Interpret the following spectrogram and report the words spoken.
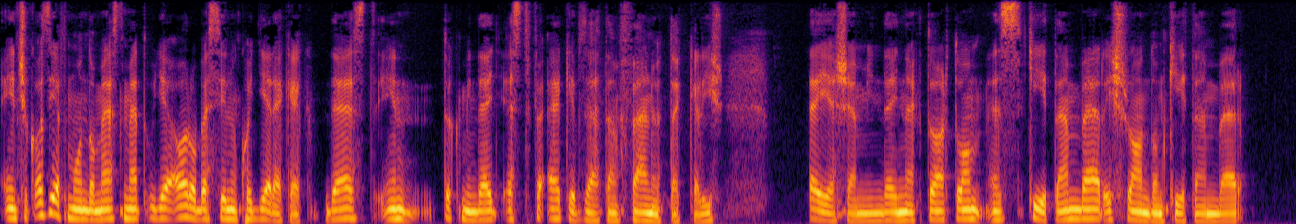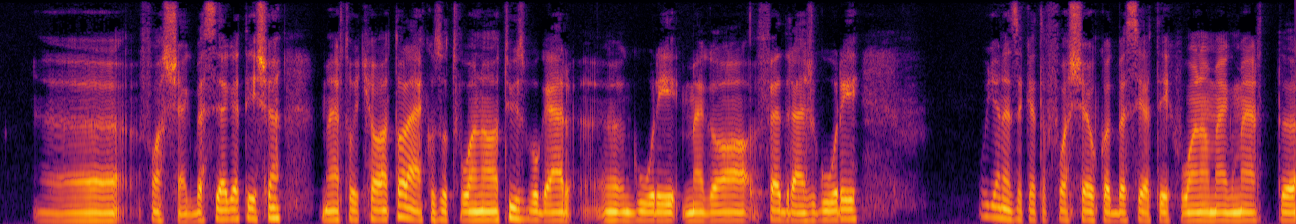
én csak azért mondom ezt, mert ugye arról beszélünk, hogy gyerekek, de ezt én tök mindegy, ezt elképzeltem felnőttekkel is. Teljesen mindegynek tartom. Ez két ember, és random két ember ö, fasság beszélgetése, mert hogyha találkozott volna a tűzbogár góré meg a fedrás góré, ugyanezeket a fasságokat beszélték volna meg, mert, ö,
